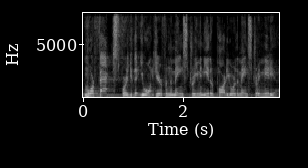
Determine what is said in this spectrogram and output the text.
More facts for you that you won't hear from the mainstream in either party or the mainstream media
